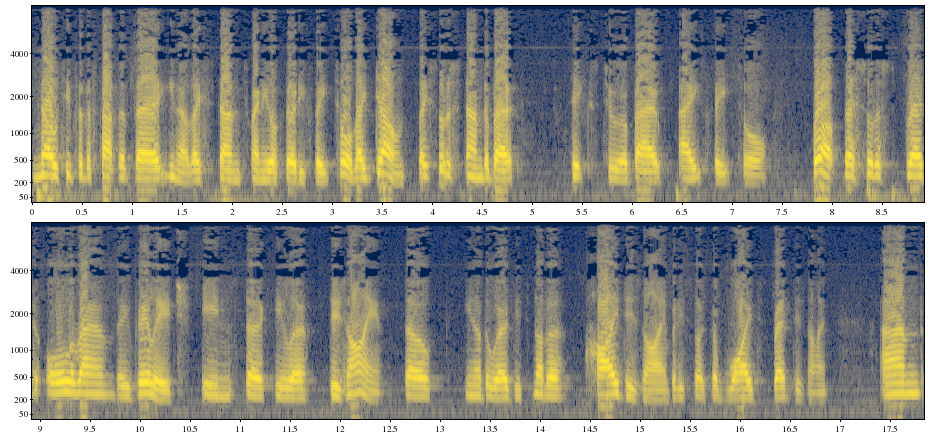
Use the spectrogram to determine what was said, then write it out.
noted for the fact that they you know, they stand 20 or 30 feet tall. They don't. They sort of stand about six to about eight feet tall but they're sort of spread all around the village in circular design. So, in other words, it's not a high design, but it's like a widespread design. And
